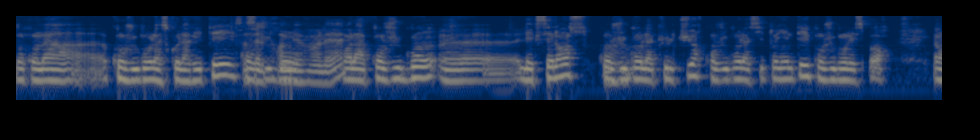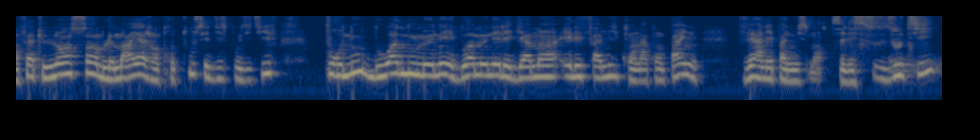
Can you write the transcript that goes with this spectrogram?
Donc on a conjuguons la scolarité, Ça, c'est le premier volet. voilà, conjuguons euh, l'excellence, conjuguons la culture, conjuguons la citoyenneté, conjuguons les sports. Et en fait, l'ensemble, le mariage entre tous ces dispositifs, pour nous, doit nous mener, doit mener les gamins et les familles qu'on accompagne vers l'épanouissement. C'est les outils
